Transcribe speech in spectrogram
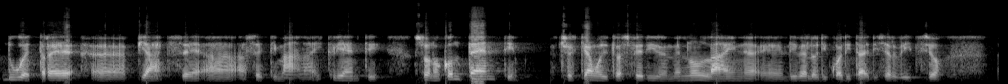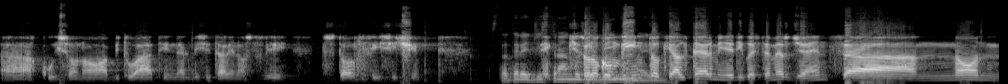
due o tre eh, piazze a, a settimana, i clienti sono contenti, cerchiamo di trasferire nell'online il livello di qualità e di servizio eh, a cui sono abituati nel visitare i nostri store fisici. State registrando e sono convinto che al termine di questa emergenza non,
